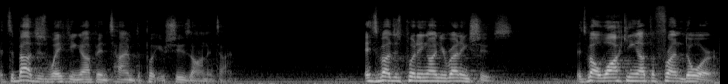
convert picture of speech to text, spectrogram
It's about just waking up in time to put your shoes on in time. It's about just putting on your running shoes. It's about walking out the front door.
